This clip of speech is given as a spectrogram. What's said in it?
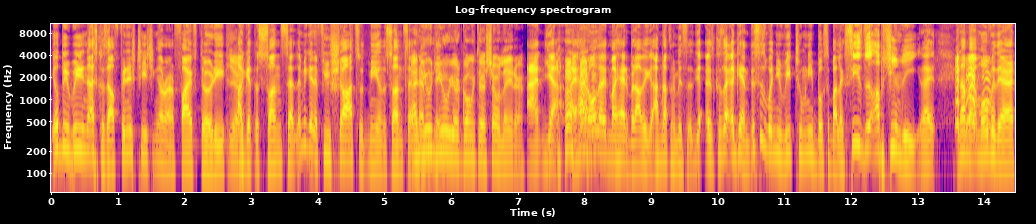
It'll be really nice because I'll finish teaching around five thirty. Yeah. I get the sunset. Let me get a few shots with me on the sunset. and And, you everything. knew you're going to a show later. And yeah, I had all that in my head, but I was like, I'm not gonna miss it because like, again, this is when you read too many books about like seize the opportunity, right? And I'm, I'm over there.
